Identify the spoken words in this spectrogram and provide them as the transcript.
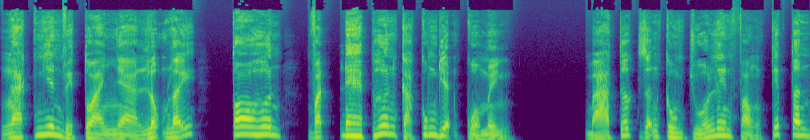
ngạc nhiên về tòa nhà lộng lẫy, to hơn và đẹp hơn cả cung điện của mình. Bá tước dẫn công chúa lên phòng tiếp tân,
